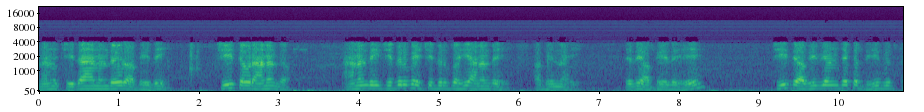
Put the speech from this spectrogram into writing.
ननु चिदानंद और अभेद है। चित और आनंद। आनंद ही चिद रूप है चिद रूप ही आनंद है, अभिन्न है। यदि अभेद है चिद अभिव्यंजक धीवृत्त,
